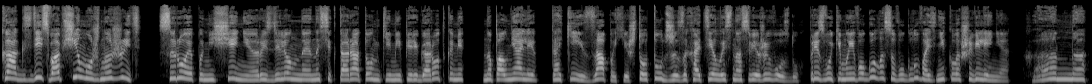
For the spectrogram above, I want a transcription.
Как здесь вообще можно жить? Сырое помещение, разделенное на сектора тонкими перегородками, наполняли такие запахи, что тут же захотелось на свежий воздух. При звуке моего голоса в углу возникло шевеление. «Ханна,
